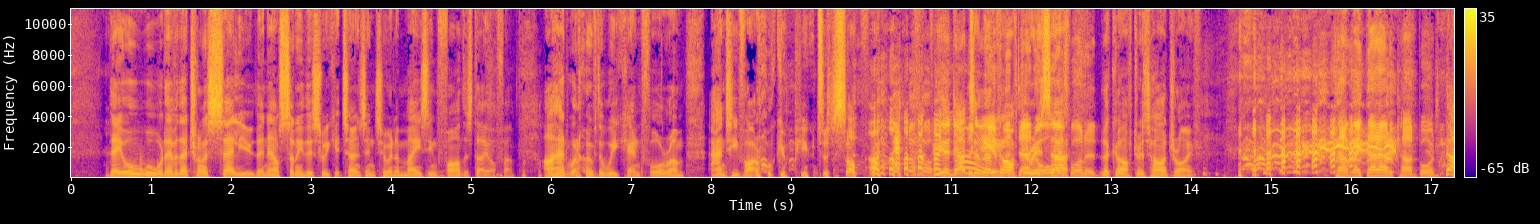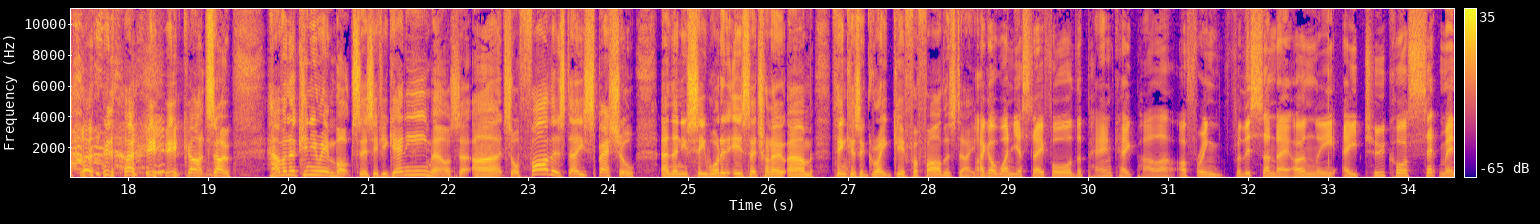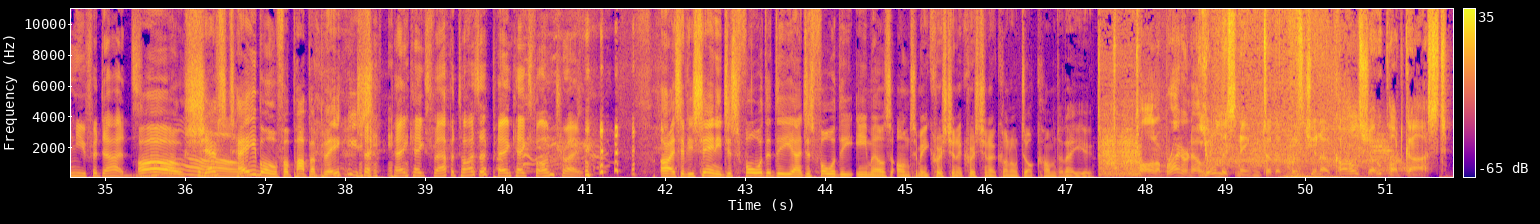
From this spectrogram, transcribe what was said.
They all will, whatever they're trying to sell you, they now suddenly this week it turns into an amazing Father's Day offer. I had one over the weekend for um, antiviral computer software for your dad to look after his uh, look after his hard drive. Can't make that out of cardboard. no, no, you can't. So, have a look in your inboxes. If you get any emails, uh, sort of Father's Day special, and then you see what it is they're trying to um, think is a great gift for Father's Day. I got one yesterday for the Pancake Parlor, offering for this Sunday only a two course set menu for dads. Oh, chef's table for Papa, please. Pancakes for appetizer, pancakes for entree. All right, so if you see any, just forward the uh, just forward the emails on to me, Christian at christianoconnell.com.au. Well, on a brighter note, You're listening to the Christian O'Connell Show podcast.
